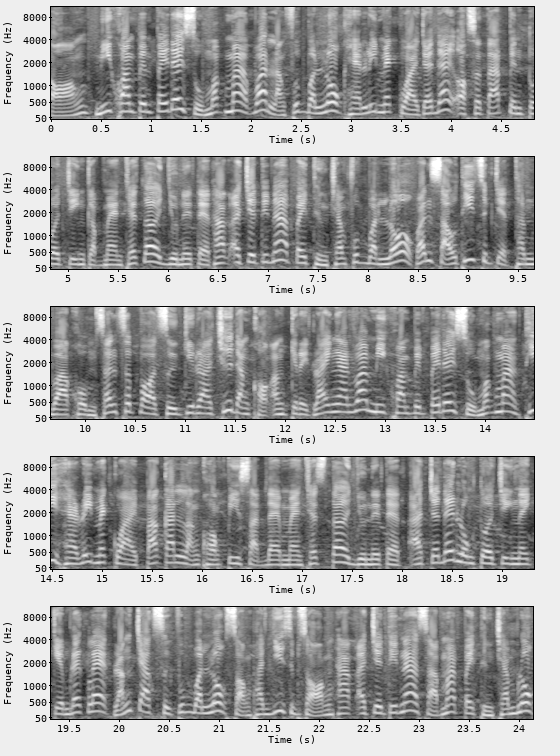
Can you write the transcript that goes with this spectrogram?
2022 มีความเป็นไปได้สูงมาก ๆ ว่าหลังฟุตบอลโลกแฮร์รี่แม็กควายจะได้ออกสตาร์ทเป็นตัวจริงกับแมนเชสเตอร์ยูไนเต็ดหากอาร์เจนตินาไปถึงแชมป์ฟุตบอลโลก วันเสาร์ที่ 17 ธันวาคมซันสปอร์ตสื่อกีฬาชื่อดังของอังกฤษรายงานว่ามีความเป็นไปได้สูงมากๆ ที่แฮร์รี่แม็กควายปากันหลังของปีศาจแดงแมนเชสเตอร์ยูไนเต็ดอาจจะได้ลงตัวจริงในเกมแรก ๆ หลังจากศึกฟุตบอลโลก 2022 หากอาร์เจนตินาสามารถไปถึงแชมป์โลก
